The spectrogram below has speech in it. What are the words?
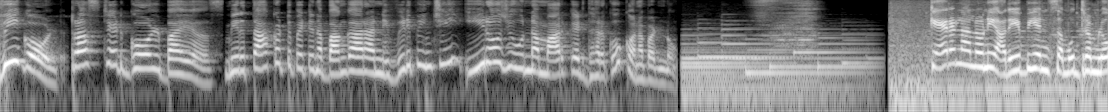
V gold trusted gold buyers. మీరు తాకట్టు పెట్టిన బంగారాన్ని విడిపించి ఈ రోజు ఉన్న మార్కెట్ ధరకు కొనబడును. కేరళలోని అరేబియన్ సముద్రంలో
